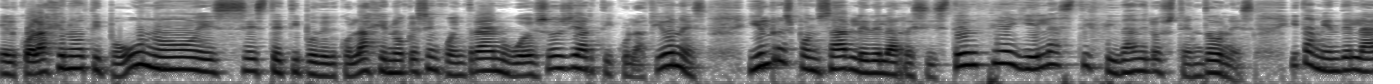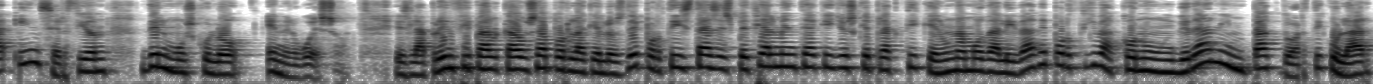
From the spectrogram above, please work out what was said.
El colágeno tipo 1 es este tipo de colágeno que se encuentra en huesos y articulaciones y el responsable de la resistencia y elasticidad de los tendones y también de la inserción del músculo en el hueso. Es la principal causa por la que los deportistas, especialmente aquellos que practiquen una modalidad deportiva con un gran impacto articular,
